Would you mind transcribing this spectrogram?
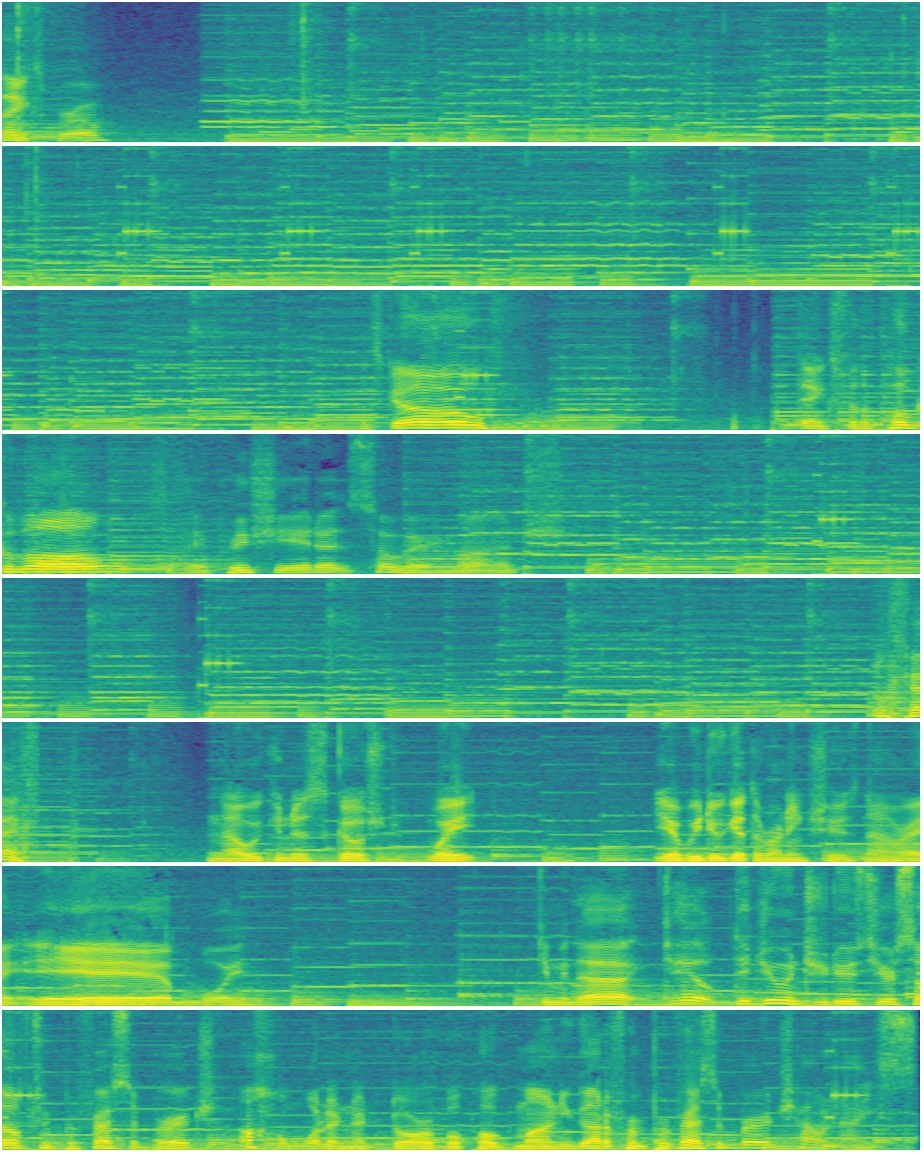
Thanks, bro. Let's go. Thanks for the Pokeballs. I appreciate it so very much. Okay. Now we can just go. Wait. Yeah, we do get the running shoes now, right? Yeah, boy. Give me that. Caleb, did you introduce yourself to Professor Birch? Oh, what an adorable Pokemon. You got it from Professor Birch? How nice.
